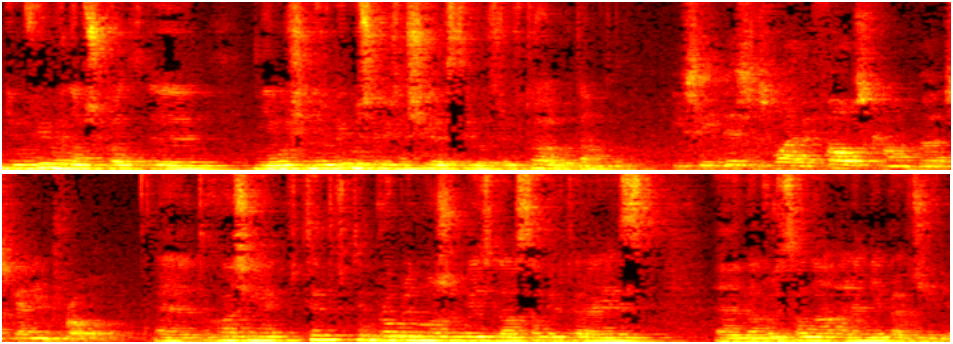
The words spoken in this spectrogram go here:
Nie mówimy na przykład, e, nie, musimy, nie robimy czegoś na siłę w stylu zrób to albo tamto. You see, this is why the false converts get in trouble. To właśnie w tym, w tym problem może być dla osoby, która jest nawrócona, ale nieprawdziwie.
